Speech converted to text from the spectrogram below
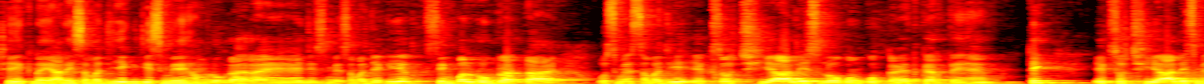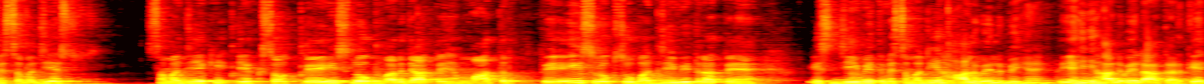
ठीक ना? यानी समझिए कि जिसमें हम लोग रह रहे हैं, जिसमें समझिए कि एक सिंपल रूम रहता है, उसमें समझिए 146 लोगों को कैद करते हैं। ठीक? 146 में समझिए समझिए कि 123 लोग मर जाते हैं, मात्र 23 लोग सुबह जीवित रहते हैं। इस जीवित में समझिए हालवेल भी हैं तो यही हालवेल आकर के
